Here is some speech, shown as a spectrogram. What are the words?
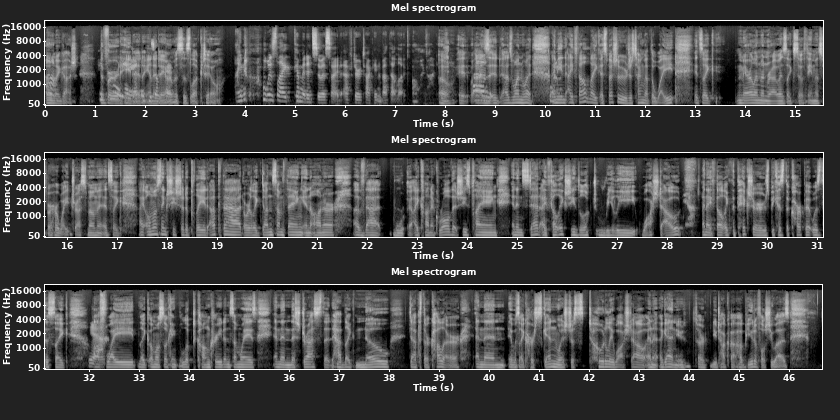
Oh Um, my gosh. The bird okay. Hated Ana De okay. Armas's look too. I know was like committed suicide after talking about that look. Oh my god. Oh, it, as Um, it as one would. I mean, I felt like, especially we were just talking about the white. It's like Marilyn Monroe is like so famous for her white dress moment. It's like I almost think she should have played up that or like done something in honor of that iconic role that she's playing. And instead, I felt like she looked really washed out. Yeah. And I felt like the pictures because the carpet was this like Yeah. off white, like almost looking looked concrete in some ways. And then this dress that had like no depth or color. And then it was like her skin was just totally washed out. And uh, again, you or you talk about how beautiful she was.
